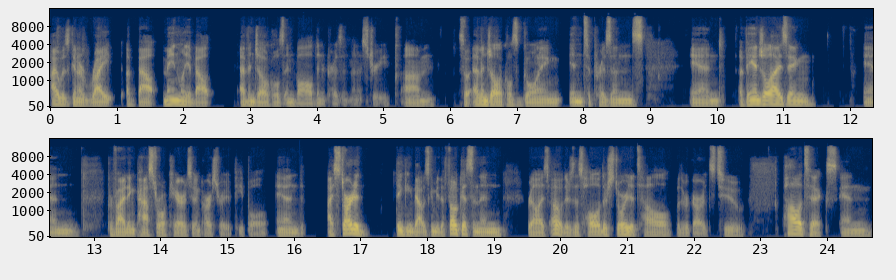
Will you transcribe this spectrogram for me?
I was going to write about mainly about evangelicals involved in prison ministry. Um, so evangelicals going into prisons and evangelizing and providing pastoral care to incarcerated people. And I started thinking that was going to be the focus and then realized, oh, there's this whole other story to tell with regards to politics and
